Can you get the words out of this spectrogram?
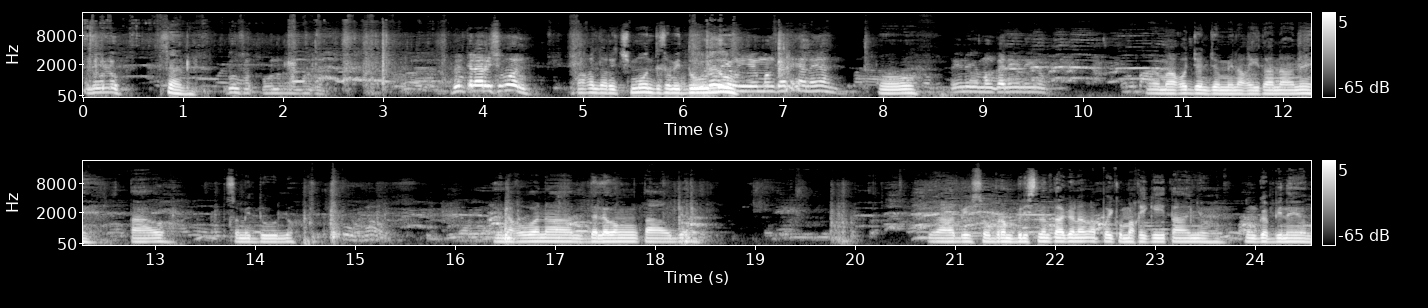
Dulo. Saan? Doon sa puno ng mangga. Doon kala Richmond. Akala Richmond, doon sa may Dulo. dulo. Yung, yung mangga na yan, ayan. Oo. Ayun yung mangga na yun. Ayun. Alam ako dyan, dyan may nakita na ano eh, tao sa may dulo. May nakuha na dalawang tao dyan. Grabe, sobrang bilis lang talaga ng apoy kung makikita nyo nung gabi na yun.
